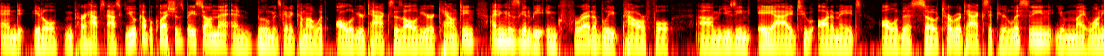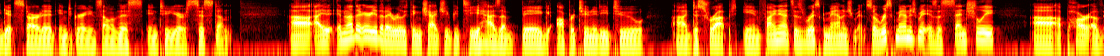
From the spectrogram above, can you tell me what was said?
and it'll perhaps ask you a couple questions based on that, and boom, it's going to come out with all of your taxes, all of your accounting. I think this is going to be incredibly powerful um, using AI to automate all of this. So, TurboTax, if you're listening, you might want to get started integrating some of this into your system. Uh, I, another area that I really think ChatGPT has a big opportunity to uh, disrupt in finance is risk management. So, risk management is essentially uh, a part of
